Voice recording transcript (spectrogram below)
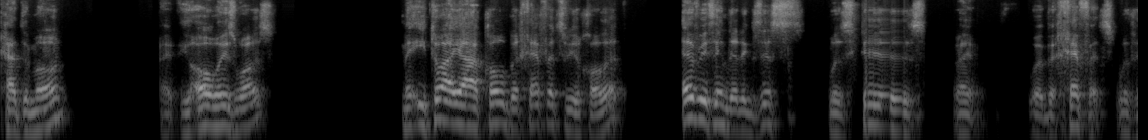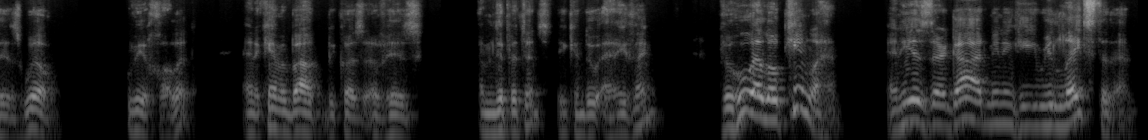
Kadmon, right? he always was. Everything that exists was his, right? With his will. And it came about because of his omnipotence. He can do anything. V'hu elokim lahem and he is their God, meaning he relates to them.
